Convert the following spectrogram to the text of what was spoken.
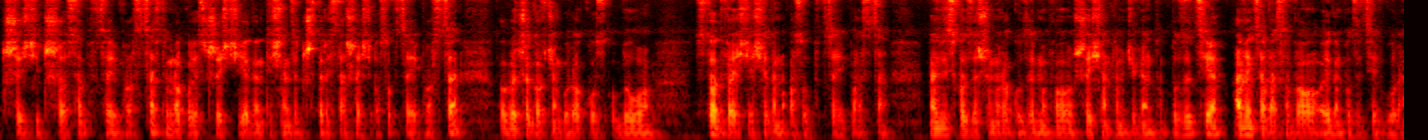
533 osoby w całej Polsce. W tym roku jest 31 406 osób w całej Polsce, wobec czego w ciągu roku ubyło 127 osób w całej Polsce. Nazwisko w zeszłym roku zajmowało 69 pozycję, a więc awansowało o jedną pozycję w górę.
